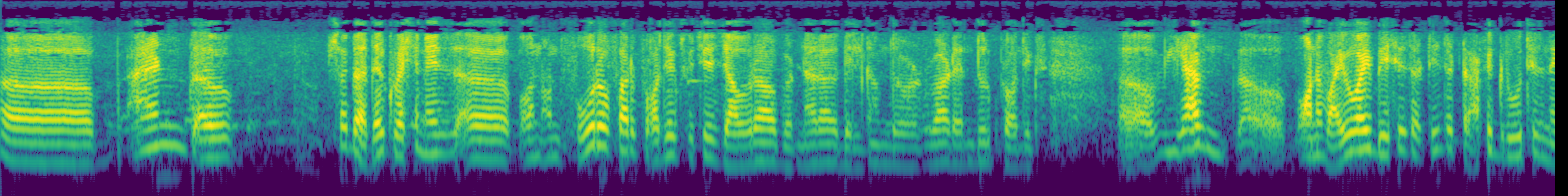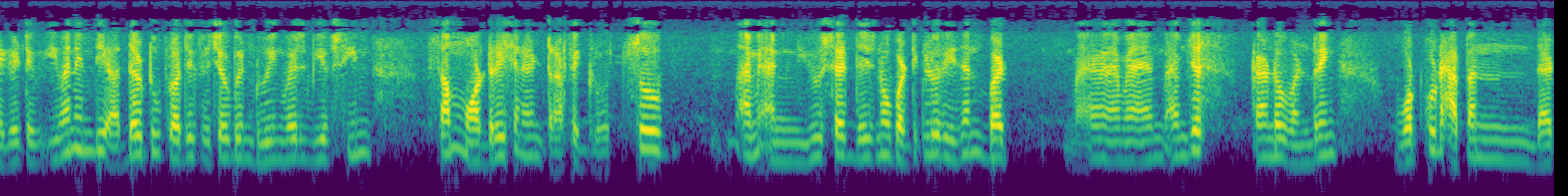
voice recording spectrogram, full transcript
Uh, and uh, so the other question is uh, on on four of our projects, which is Jaora, Bhandara, Belgaum, Dharwad, and Durg projects. Uh, we have uh, on a YOY basis, at least the traffic growth is negative. Even in the other two projects which have been doing well, we have seen some moderation in traffic growth. So, I mean, and you said there is no particular reason, but I, I'm, I'm just kind of wondering what could happen that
